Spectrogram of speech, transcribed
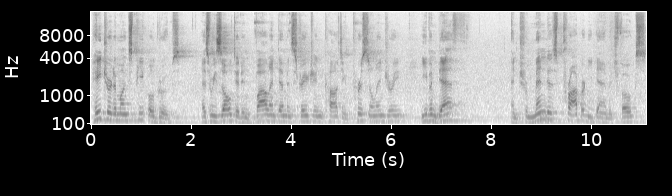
Hatred amongst people groups has resulted in violent demonstration causing personal injury, even death, and tremendous property damage, folks.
